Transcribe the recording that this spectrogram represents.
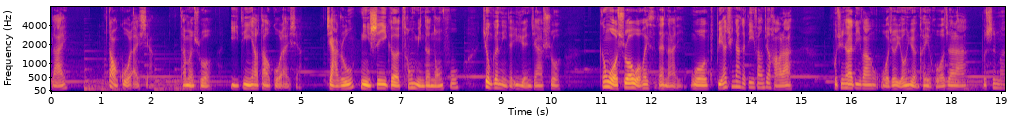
来倒过来想。他们说，一定要倒过来想。假如你是一个聪明的农夫，就跟你的预言家说。跟我说我会死在哪里，我不要去那个地方就好啦。不去那个地方，我就永远可以活着啦，不是吗？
